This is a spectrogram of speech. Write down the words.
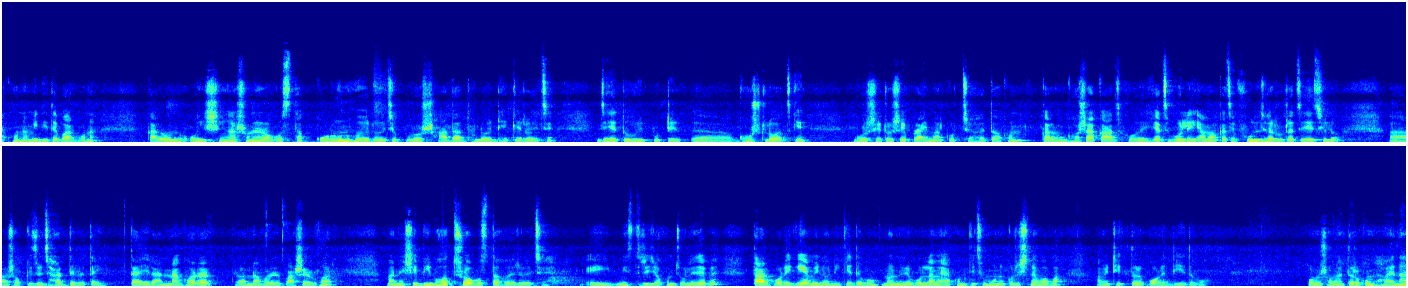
এখন আমি দিতে পারব না, কারণ ওই সিংহাসনের অবস্থা করুণ হয়ে রয়েছে, পুরো সাদা ধুলোয় ঢেকে রয়েছে। যেহেতু ওই পুটির ঘষলো আজকে ঘষে টষে প্রাইমার করছে হয়তো এখন। কারণ ঘষা কাজ হয়ে গেছে বলেই আমার কাছে ফুল ঝাড়ুটা চেয়েছিল সব কিছু ঝাড় দেবে তাই। তাই রান্নাঘর আর রান্নাঘরের পাশের ঘর মানে সে বিভৎস অবস্থা হয়ে রয়েছে। এই মিস্ত্রি যখন চলে যাবে, তারপরে গিয়ে আমি ননিকে দেবো। ননিরে বললাম, এখন কিছু মনে করিস না বাবা, আমি ঠিক তোরে পরে দিয়ে দেবো। কোনো সময় তো ওরকম হয় না?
